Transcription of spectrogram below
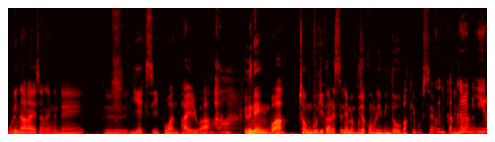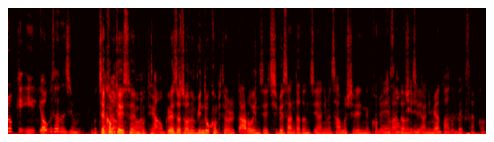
우리나라에서는 근데 그 EXE 보안 파일과 아, 아, 은행과 정부 기관을 쓰려면 무조건 우리 윈도우밖에 못 써요. 그러니까 우리나라는. 그럼 이렇게 이, 여기서는 지금 못제 하죠? 컴퓨터에서는 어, 못해요. 작업 그래서 못하죠. 저는 윈도우 컴퓨터를 따로 이제 집에서 한다든지 아니면 사무실에 있는 그래, 컴퓨터를 한다든지 사무실에는 아니면 나도 맥 살까?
